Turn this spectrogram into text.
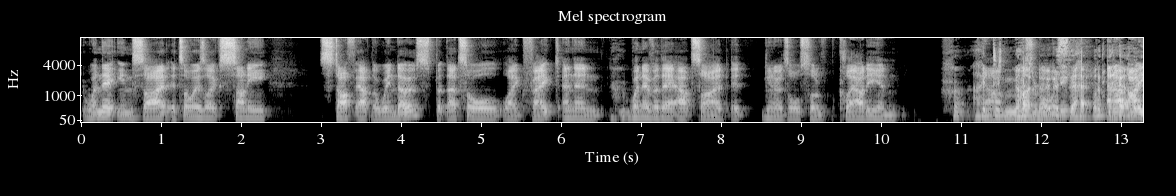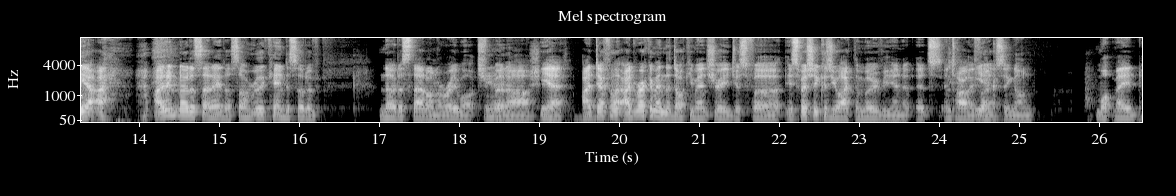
when they're inside, it's always like sunny stuff out the windows, but that's all like faked. And then whenever they're outside, it you know it's all sort of cloudy and I did Um, not notice that. What the and I? I yeah I, I didn't notice that either. So I'm really keen to sort of notice that on a rewatch. but Yeah, uh, shit. yeah, I definitely I'd recommend the documentary just for especially because you like the movie and it, it's entirely Yeah. focusing on what made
